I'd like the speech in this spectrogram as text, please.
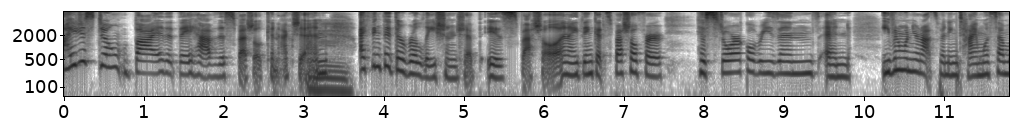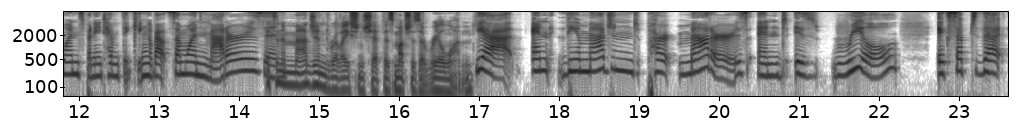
I just don't buy that they have this special connection. Mm. I think that their relationship is special. And I think it's special for historical reasons. And even when you're not spending time with someone, spending time thinking about someone matters. It's an imagined relationship as much as a real one. Yeah. And the imagined part matters and is real, except that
